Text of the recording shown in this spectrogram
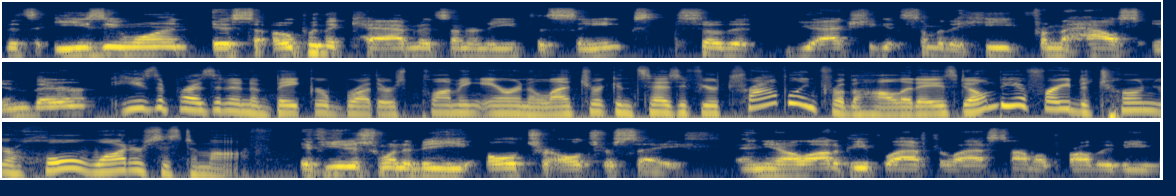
that's an easy one is to open the cabinets underneath the sinks so that you actually get some of the heat from the house in there. He's the president of Baker Brothers Plumbing, Air and Electric, and says if you're traveling for the holidays don't be afraid to turn your whole water system off. If you just want to be ultra, ultra safe. And, you know, a lot of people after last time will probably be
